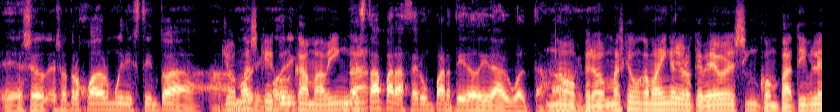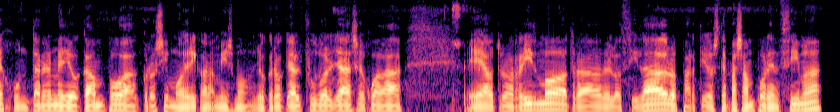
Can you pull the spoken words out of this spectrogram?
Es, es otro jugador muy distinto a, a Yo más Modric. que con Camavinga- No está para hacer un partido de ida y vuelta. No, pero más que con Camavinga yo lo que veo es incompatible juntar en el medio campo a Kroos y Modric ahora mismo. Yo creo que al fútbol ya se juega eh, a otro ritmo, a otra velocidad, los partidos te pasan por encima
